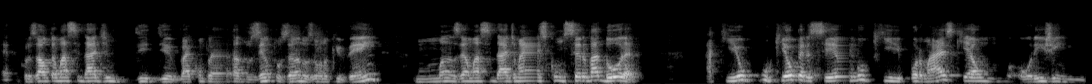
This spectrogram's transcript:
É que Cruz Alta é uma cidade de, de vai completar 200 anos no ano que vem, mas é uma cidade mais conservadora. Aqui eu, o que eu percebo que, por mais que a origem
